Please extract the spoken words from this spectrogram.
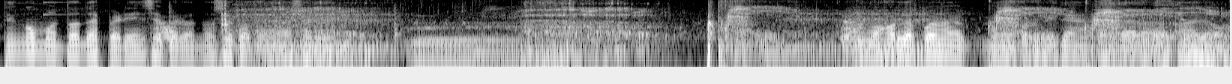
Tengo un montón de experiencia, pero no sé para qué me va a servir. A lo mejor después me, me permiten encontrar algo.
